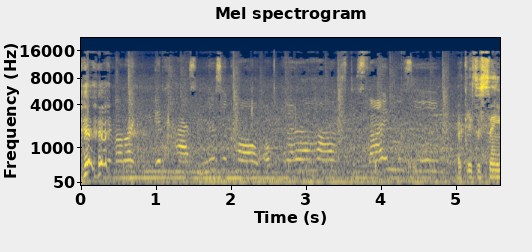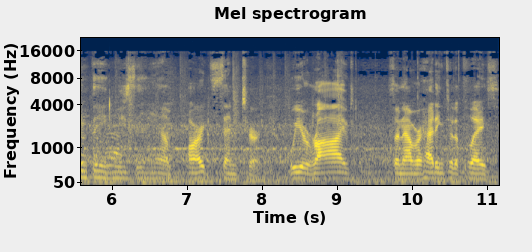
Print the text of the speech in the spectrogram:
like it has musical, opera house, design museum. Okay, it's the same thing. Museum, Art Center. We arrived, so now we're heading to the place.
